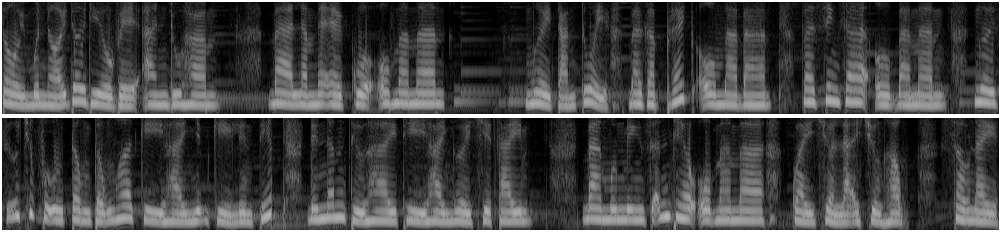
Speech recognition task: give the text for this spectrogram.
tôi muốn nói đôi điều về Anduham. Bà là mẹ của Omama, 18 tuổi, bà gặp Barack Obama và sinh ra Obama, người giữ chức vụ Tổng thống Hoa Kỳ hai nhiệm kỳ liên tiếp. Đến năm thứ hai thì hai người chia tay. Bà một mình dẫn theo Obama quay trở lại trường học. Sau này,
